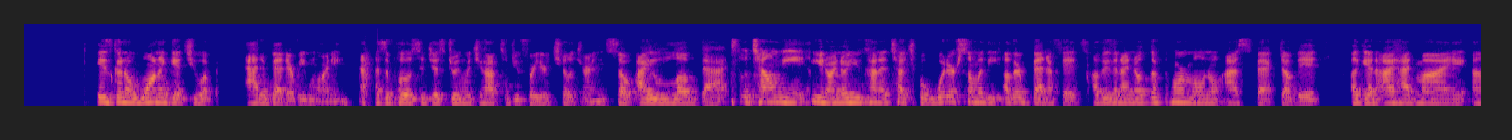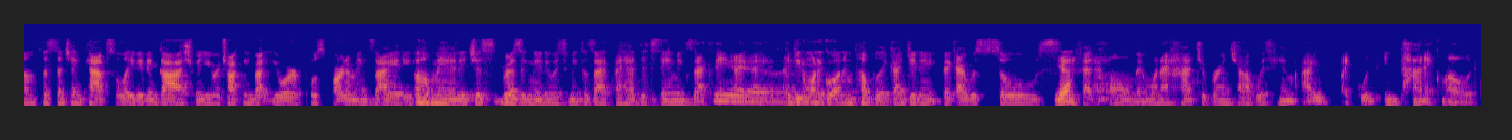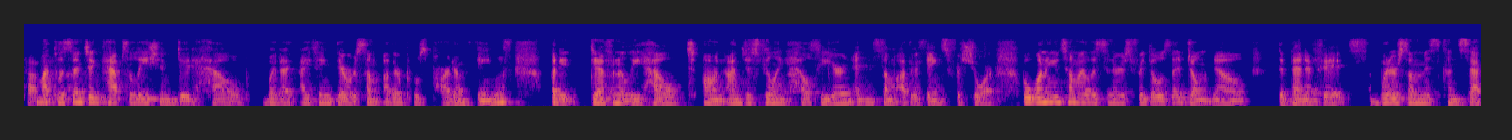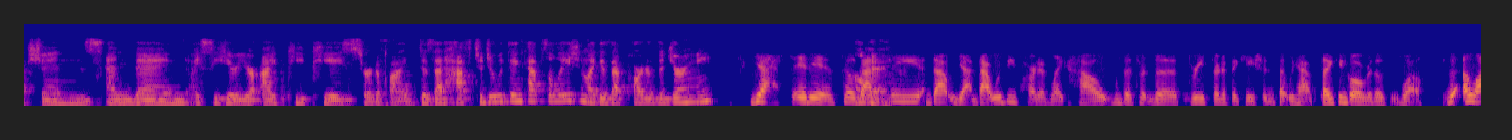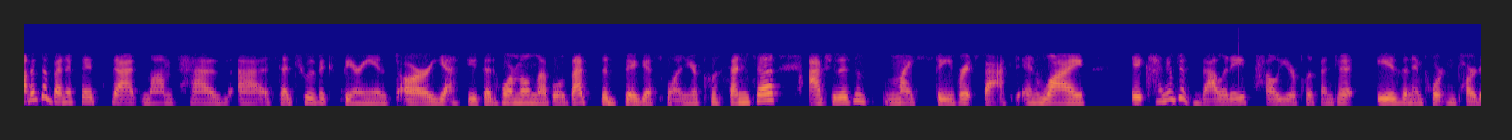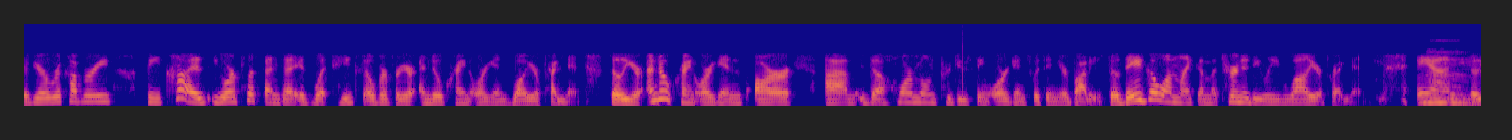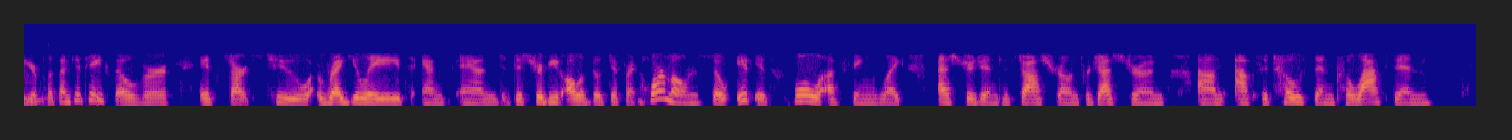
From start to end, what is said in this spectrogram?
is going to want to get you up out of bed every morning as opposed to just doing what you have to do for your children. So I love that. So tell me, you know, I know you kind of touched, but what are some of the other benefits other than I know the hormonal aspect of it again, I had my um, placenta encapsulated, and gosh, when you were talking about your postpartum anxiety, oh man, it just resonated with me because I, I, had the same exact thing. Yeah. I, I, I, didn't want to go out in public. I didn't like I was so safe yeah. at home, and when I had to branch out with him, I like would in panic mode. Tough. My placenta encapsulation did help, but I, I think there were some other postpartum things, but it definitely helped on on just feeling healthier and, and some other things for sure. But why don't you tell my listeners, for those that don't know, the benefits? What are some misconceptions? And then I see here you're IPPA certified. Does that have to do with the encapsulation? Like, is that part of the journey? Yes, it is. So okay. that's the that yeah that would be part of like how the the three certifications that we have. So I can go over those as well. A lot of the benefits that moms have uh, said to have experienced are yes, you said hormone levels. That's the biggest one. Your placenta. Actually, this is my favorite fact and why it kind of just validates how your placenta is an important part of your recovery because your placenta is what takes over for your endocrine organs while you're pregnant. So your endocrine organs are um, the hormone producing organs within your body. So they go on like a maternity leave while you're pregnant. And mm. so your mm. placenta takes over, it starts to regulate and, and distribute all of those different hormones. So it is full of things like estrogen, testosterone, progesterone, um, oxytocin, prolactin,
